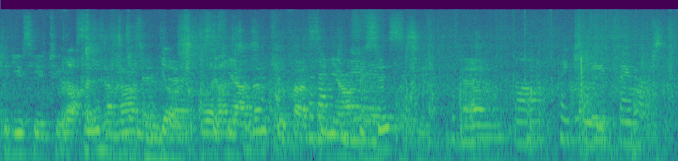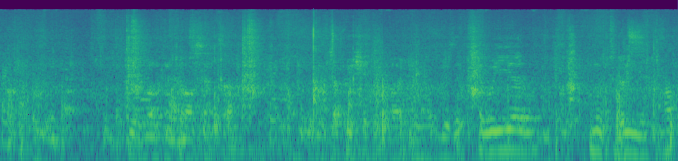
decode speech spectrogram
introduce you to Asad Zaman and uh, Safi Adam, two of our senior officers. Um, Oh, thank you very much. Thank you. You're welcome to our centre. Much appreciated by your visit. Shall we um, move to the Have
